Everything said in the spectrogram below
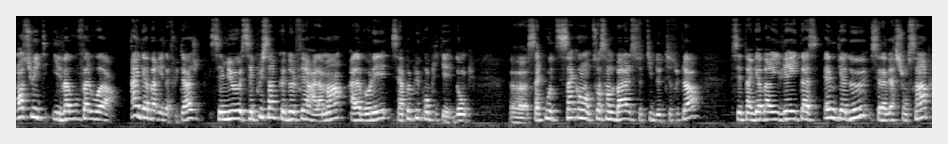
Ensuite, il va vous falloir un gabarit d'affûtage, c'est mieux, c'est plus simple que de le faire à la main, à la volée, c'est un peu plus compliqué. Donc euh, ça coûte 50-60 balles ce type de petit truc là. C'est un gabarit Veritas MK2, c'est la version simple.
